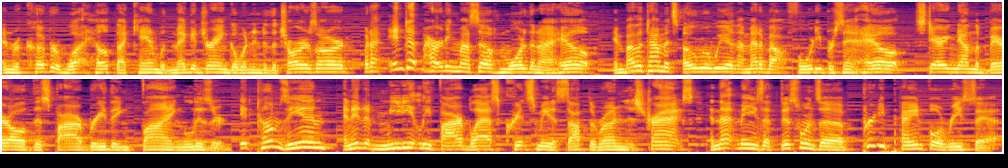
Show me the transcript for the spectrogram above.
and recover what health I can with Mega Drain going into the Charizard, but I end up hurting myself more than I help, and by the time it's over with, I'm at about 40% health, staring down the barrel of this fire-breathing flying lizard. It comes in, and it immediately Fire Blast crits me to stop the run in its tracks, and that means that this one's a pretty painful reset.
